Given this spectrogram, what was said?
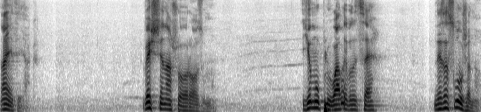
Знаєте як? Вище нашого розуму. Йому плювали в лице незаслужено.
